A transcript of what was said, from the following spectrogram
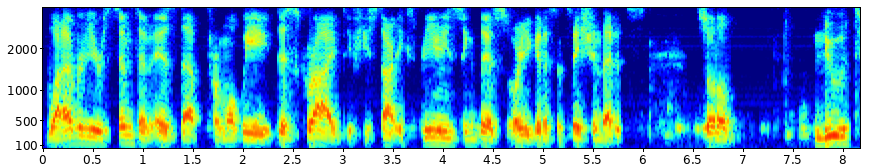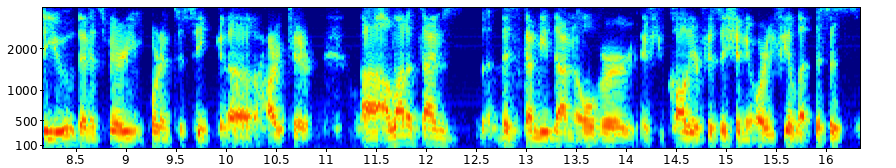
whatever your symptom is that from what we described, if you start experiencing this or you get a sensation that it's sort of new to you, then it's very important to seek uh, heart care. Uh, a lot of times this can be done over if you call your physician or you feel that this is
